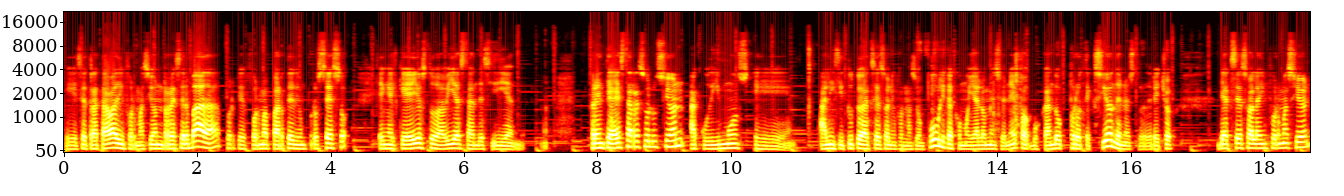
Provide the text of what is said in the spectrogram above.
eh, se trataba de información reservada porque forma parte de un proceso en el que ellos todavía están decidiendo. Frente a esta resolución, acudimos eh, al Instituto de Acceso a la Información Pública, como ya lo mencioné, buscando protección de nuestro derecho de acceso a la información.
